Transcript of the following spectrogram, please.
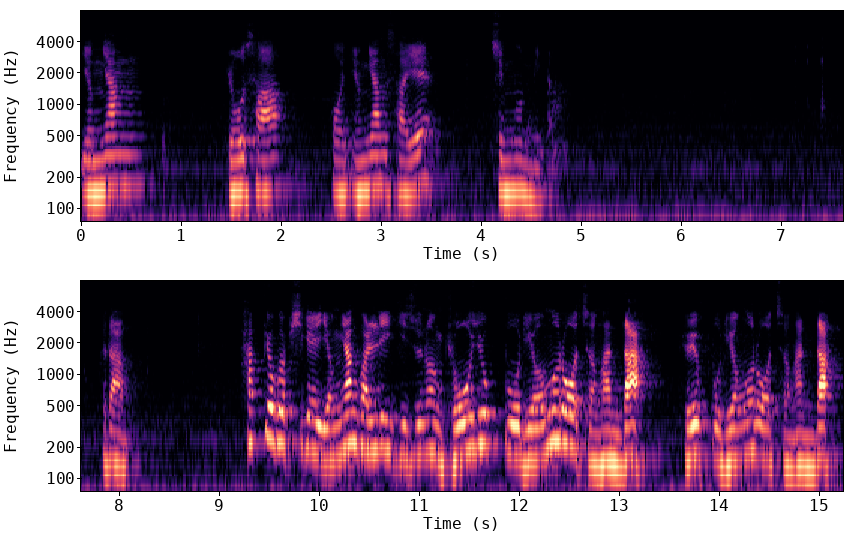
영양교사 혹은 영양사의 직무입니다. 그 다음 학교급식의 영양관리 기준은 교육부령으로 정한다. 교육부령으로 정한다.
